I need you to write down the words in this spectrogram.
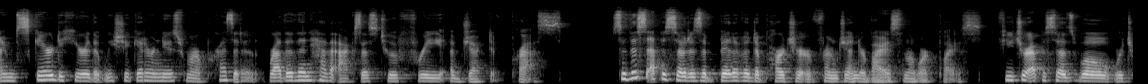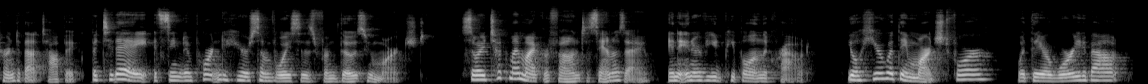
I'm scared to hear that we should get our news from our president rather than have access to a free, objective press. So, this episode is a bit of a departure from gender bias in the workplace. Future episodes will return to that topic, but today it seemed important to hear some voices from those who marched. So, I took my microphone to San Jose and interviewed people in the crowd. You'll hear what they marched for, what they are worried about,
